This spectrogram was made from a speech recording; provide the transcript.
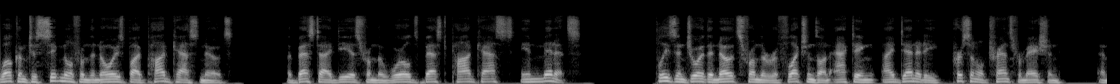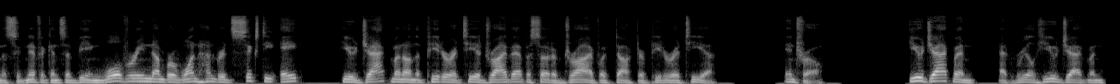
Welcome to Signal from the Noise by Podcast Notes, the best ideas from the world's best podcasts in minutes. Please enjoy the notes from the reflections on acting, identity, personal transformation, and the significance of being Wolverine number 168, Hugh Jackman on the Peter Attia Drive episode of Drive with Dr. Peter Attia. Intro Hugh Jackman, at Real Hugh Jackman,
